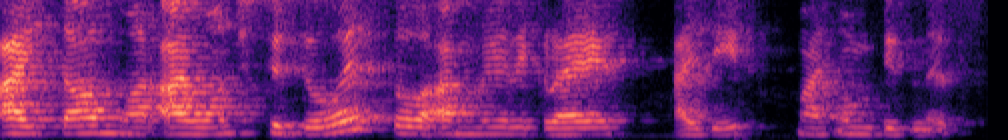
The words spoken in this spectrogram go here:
I done what I wanted to do it. So I'm really glad I did my own business.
